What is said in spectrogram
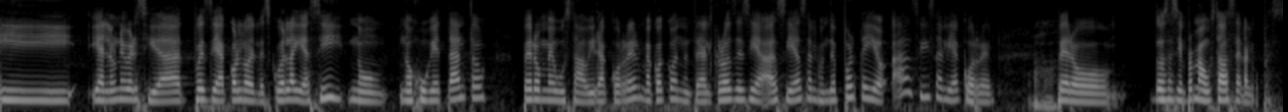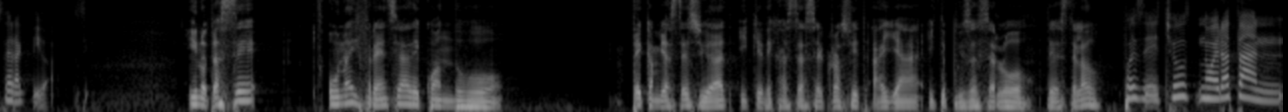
Y ya en la universidad, pues ya con lo de la escuela y así, no, no jugué tanto, pero me gustaba ir a correr. Me acuerdo cuando entré al cross decía, ¿hacías algún deporte? Y yo, ah, sí, salía a correr. Ajá. Pero, sea, siempre me ha gustado hacer algo, pues, ser activa. Sí. ¿Y notaste una diferencia de cuando te cambiaste de ciudad y que dejaste de hacer CrossFit allá y te pusiste a hacerlo de este lado? Pues de hecho, no era tan,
